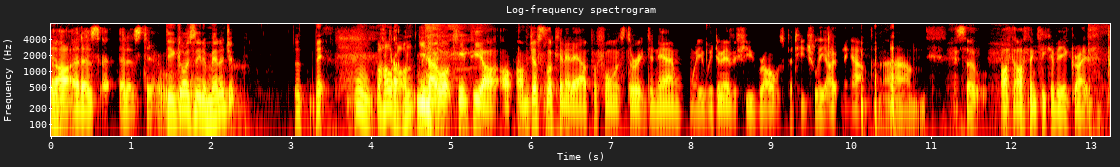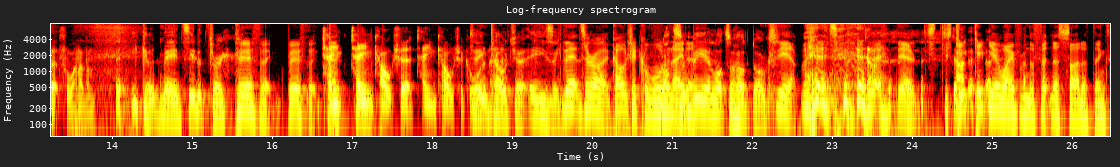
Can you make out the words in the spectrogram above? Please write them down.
Oh, it is. It is terrible. Do you guys need a manager? That, ooh, hold on. You know what, Kempy? I, I- I'm just looking at our performance director now. and We, we do have a few roles potentially opening up. Um, so I, th- I think he could be a great fit for one of them. Good man, send it through. Perfect, perfect. Team, team culture, team culture Team culture, easy. That's right. Culture coordinator. Lots of beer, lots of hot dogs. Yeah, yeah. Just, just keep keep you away from the fitness side of things.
